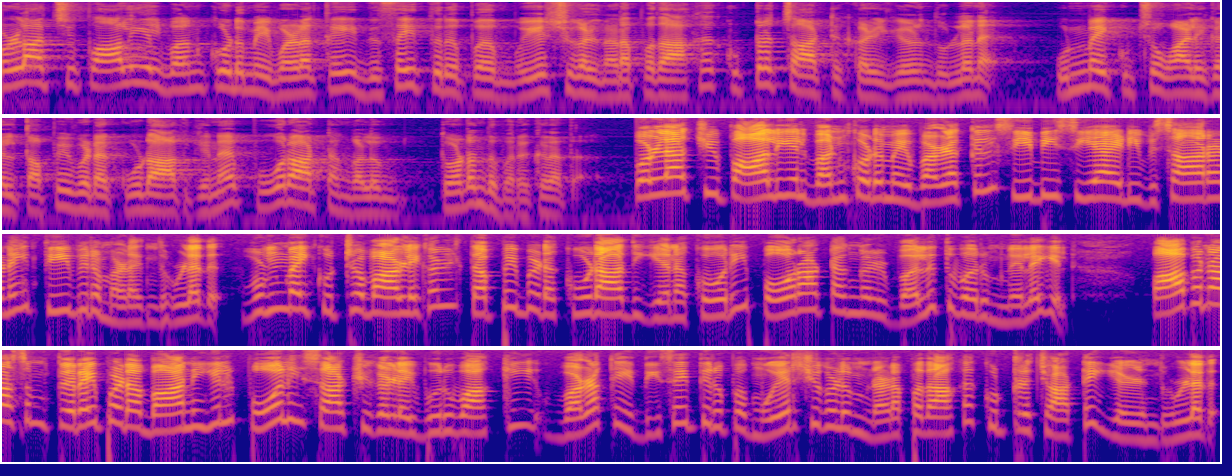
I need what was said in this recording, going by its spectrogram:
பொள்ளாச்சி பாலியல் வன்கொடுமை வழக்கை திசை திருப்ப முயற்சிகள் நடப்பதாக குற்றச்சாட்டுகள் எழுந்துள்ளன. உண்மை குற்றவாளிகள் தப்பிவிடக் கூடாது என போராட்டங்களும் தொடர்ந்து வருகிறது. பொள்ளாச்சி பாலியல் வன்கொடுமை வழக்கில் சிபிசிஐடி விசாரணை தீவிரமடைந்துள்ளது. உண்மை குற்றவாளிகள் தப்பிவிடக்கூடாது என கோரி போராட்டங்கள் வலுத்து வரும் நிலையில் பாபநாசம் திரைப்பட பாணியில் போலி சாட்சிகளை உருவாக்கி வழக்கை திசை திருப்ப முயற்சிகளும் நடப்பதாக குற்றச்சாட்டு எழுந்துள்ளது.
